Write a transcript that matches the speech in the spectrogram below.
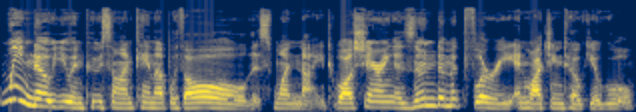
We know you and Pooh-san came up with all this one night while sharing a Zunda McFlurry and watching Tokyo Ghoul.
